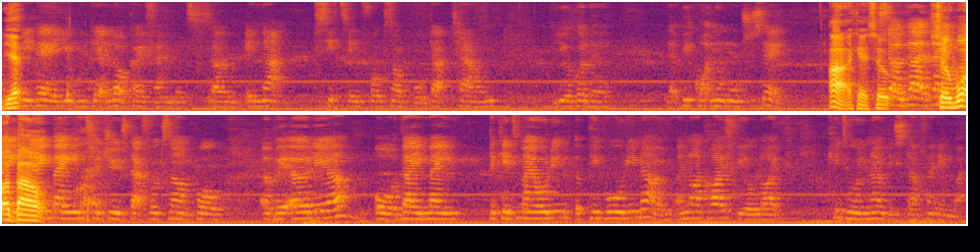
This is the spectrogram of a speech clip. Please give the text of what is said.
Yep. obviously there you would get a lot of gay families. So, in that city, for example, that town, you're gonna that'd be quite normal to see. Ah, okay. So, that so what may, about- They may introduce that, for example, a bit earlier, or they may the kids may already the people already know. And like I feel like kids already know this stuff anyway.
